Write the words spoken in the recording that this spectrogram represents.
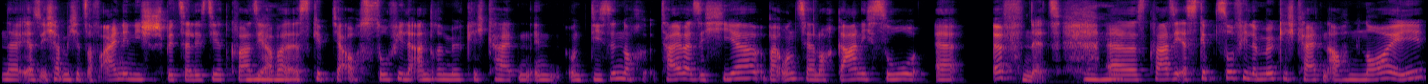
ne, also ich habe mich jetzt auf eine Nische spezialisiert quasi, Mhm. aber es gibt ja auch so viele andere Möglichkeiten in, und die sind noch teilweise hier bei uns ja noch gar nicht so eröffnet. Mhm. Äh, es quasi, es gibt so viele Möglichkeiten, auch neu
